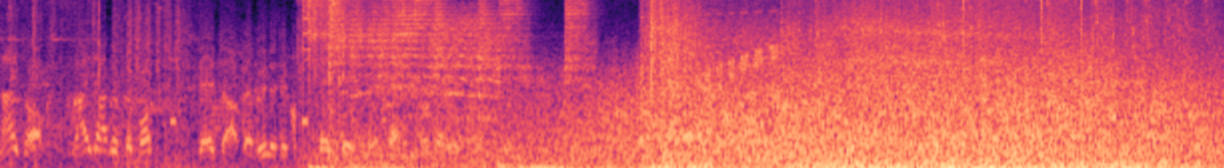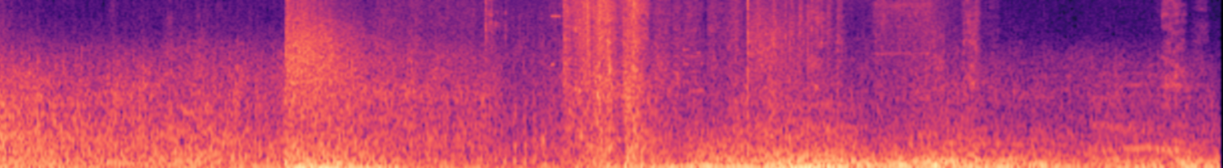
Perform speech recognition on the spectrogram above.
Nighthawk, Freigabe für Bomb. Delta, verbündete Bomben unterwegs.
